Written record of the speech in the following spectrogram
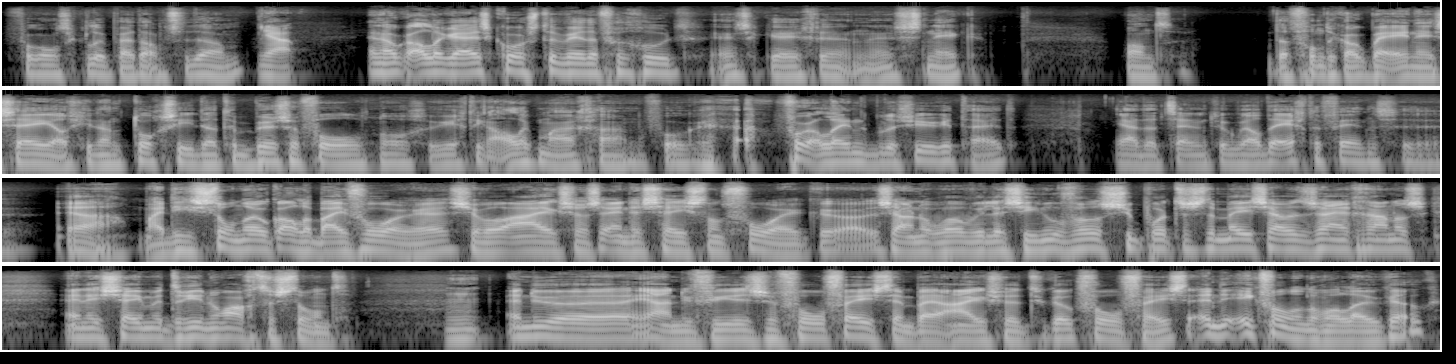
voor onze club uit Amsterdam. ja. En ook alle reiskosten werden vergoed. En ze kregen een, een snack. Want dat vond ik ook bij NEC. Als je dan toch ziet dat de bussen vol nog richting Alkmaar gaan. Voor, voor alleen de blessuretijd. Ja, dat zijn natuurlijk wel de echte fans. eh. Ja, maar die stonden ook allebei voor. Hè? Zowel Ajax als NEC stond voor. Ik eh, zou nog wel willen zien hoeveel supporters er mee zouden zijn gegaan als NEC met 3-0 achter stond. Hm. En nu, eh ja, nu vierden ze vol feest. En bij Ajax werd het natuurlijk ook vol feest. En ik vond het nog wel leuk ook.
